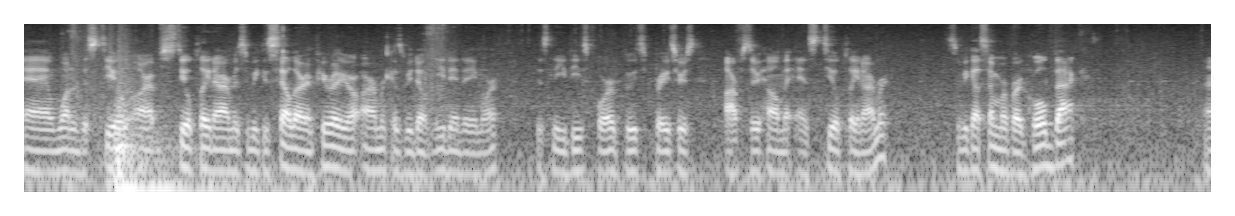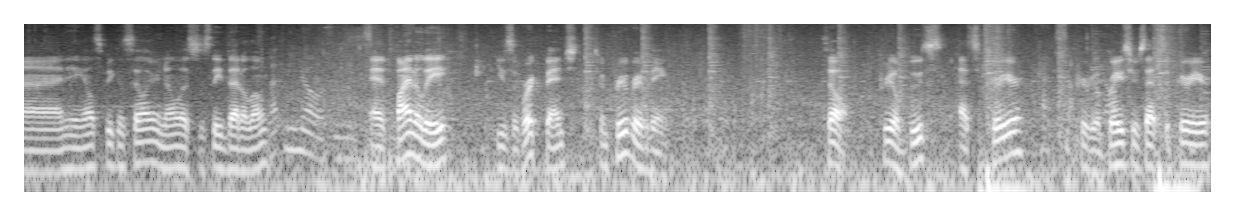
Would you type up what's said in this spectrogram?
And one of the steel arm, steel plate armors. We can sell our imperial armor because we don't need it anymore. Just need these four boots, bracers, officer helmet, and steel plate armor. So we got some of our gold back. Uh, anything else we can sell here? No, let's just leave that alone. Let me know if you need And finally, use the workbench to improve everything. So, Imperial Boots at Superior, Imperial Bracers at Superior,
